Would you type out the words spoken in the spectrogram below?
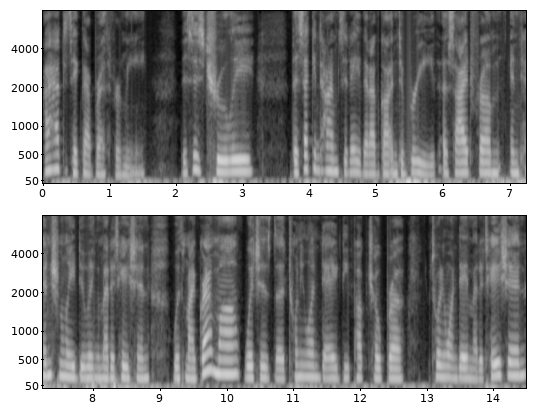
had to take that breath for me. This is truly the second time today that I've gotten to breathe, aside from intentionally doing a meditation with my grandma, which is the 21 day Deepak Chopra 21 day meditation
